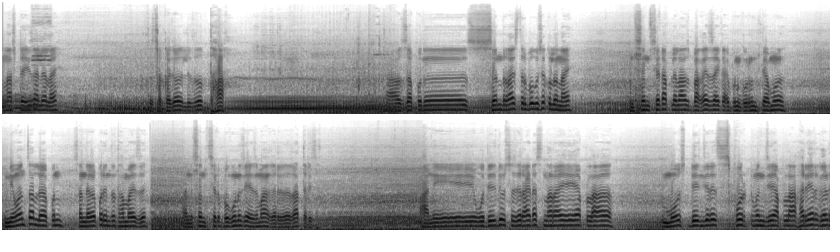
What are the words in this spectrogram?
नाश्ताही झालेला आहे. तर सकाळच्या वाजले तर दहा. आज आपण सनराईज तर बघू शकलो नाही. पण सनसेट आपल्याला आज बघायचं आहे काय पण करून. त्यामुळं निवांत चाललो आहे आपण. संध्याकाळपर्यंत थांबायचं. आणि सनसेट बघूनच यायचं माघारी रात्रीचं. आणि उद्याच्या दिवसाचा राईड असणार आहे आपला मोस्ट डेंजरस स्पोर्ट म्हणजे आपला हरिहरगड.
